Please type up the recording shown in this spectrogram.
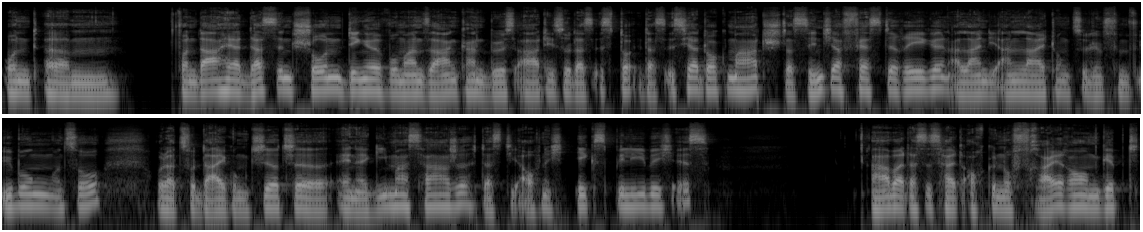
Und ähm, von daher, das sind schon Dinge, wo man sagen kann, bösartig, so das ist, das ist ja dogmatisch, das sind ja feste Regeln, allein die Anleitung zu den fünf Übungen und so oder zur Daigung Jirte Energiemassage, dass die auch nicht x-beliebig ist aber dass es halt auch genug Freiraum gibt,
